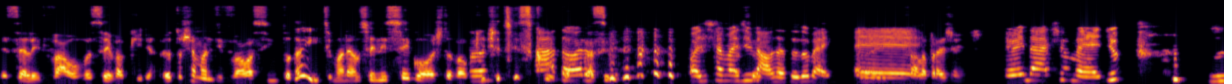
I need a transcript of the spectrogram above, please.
Excelente. Val, você, Valkyria. Eu tô chamando de Val assim, toda íntima, né? Eu não sei nem se você gosta, Valkyria. Desculpa. Adoro. assim, Pode chamar de mal, tá tudo bem. É, Fala pra gente. eu ainda acho médio. Não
